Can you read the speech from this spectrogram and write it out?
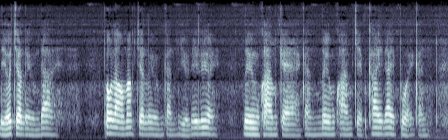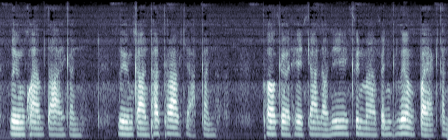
เดี๋ยวจะลืมได้ พวกเรามักจะลืมกันอยู่เรื่อยๆ ลืมความแก่กัน ลืมความเจ็บไข้ได้ป่วยกัน ลืมความตายกัน ลืมการพัดพรากจากกัน พอเกิดเหตุการณ์เหล่านี้ขึ้นมาเป็นเรื่องแปลกทัน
